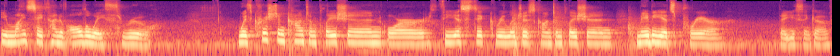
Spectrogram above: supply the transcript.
you might say, kind of all the way through with Christian contemplation or theistic religious contemplation, maybe it's prayer that you think of.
